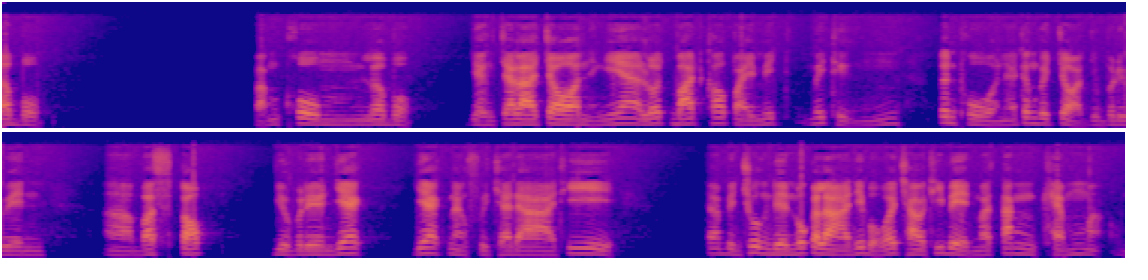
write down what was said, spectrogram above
ระบบสังคมระบบอย่างจราจรอย่างเงี้ยรถบัสเข้าไปไม่ไม่ถึงต้นโพนะต้องไปจอดอยู่บริเวณบัสสต็อปอยู่บริเวณแยกแยกนางสุชาดาที่ถ้าเป็นช่วงเดือนมกราที่บอกว่าชาวทิเบตมาตั้งแคมป์อะโอ้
